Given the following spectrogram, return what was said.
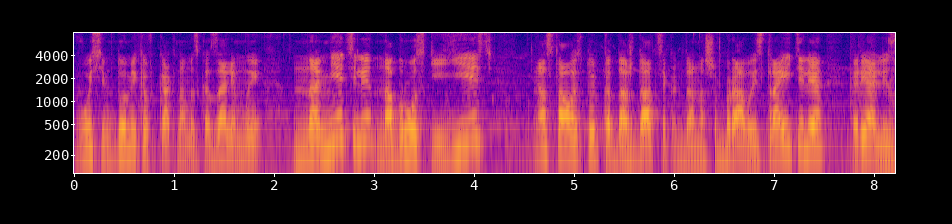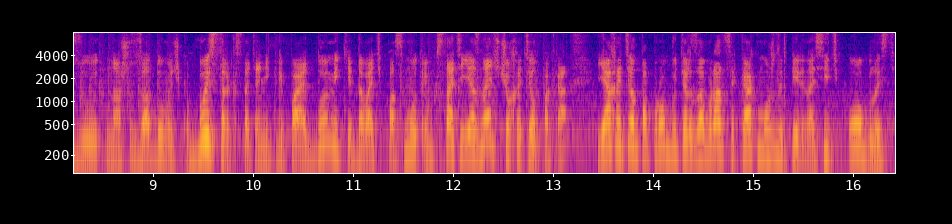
8 домиков, как нам и сказали, мы наметили, наброски есть. Осталось только дождаться, когда наши бравые строители реализуют нашу задумочку. Быстро, кстати, они клепают домики. Давайте посмотрим. Кстати, я знаете, что хотел пока? Я хотел попробовать разобраться, как можно переносить область.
